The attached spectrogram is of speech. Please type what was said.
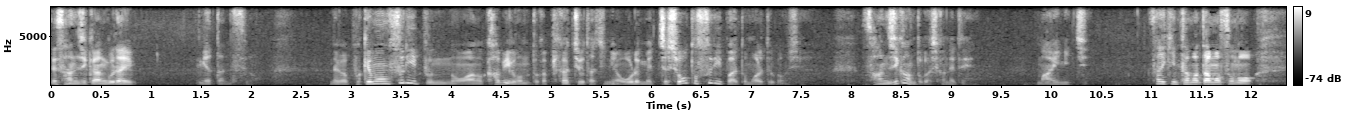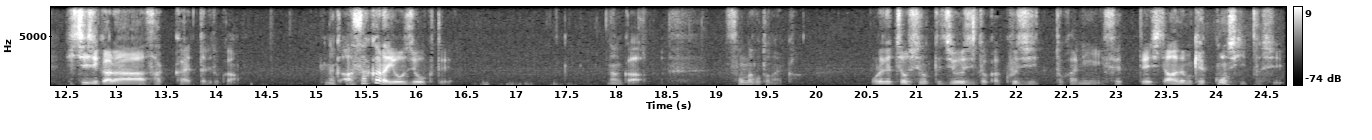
で3時間ぐらいやったんですよ。だからポケモンスリープのあのカビゴンとかピカチュウたちには俺めっちゃショートスリーパーやと思われてるかもしれない3時間とかしか寝てへん。毎日。最近たまたまその7時からサッカーやったりとか。なんか朝から用事多くて。なんかそんなことないか。俺が調子乗って10時とか9時とかに設定してあでも結婚式行ったし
